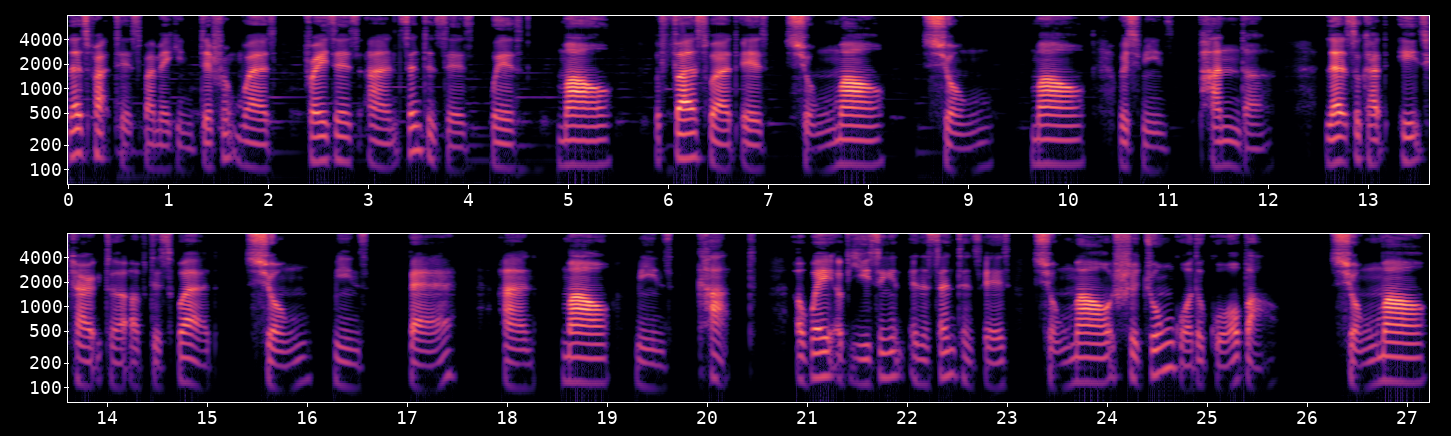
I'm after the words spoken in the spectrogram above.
Let's practice by making different words phrases and sentences with mao. The first word is 熊猫,熊猫, which means panda. Let's look at each character of this word. 熊 means bear and mao means cat. A way of using it in a sentence is 熊猫是中国的国宝。熊猫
